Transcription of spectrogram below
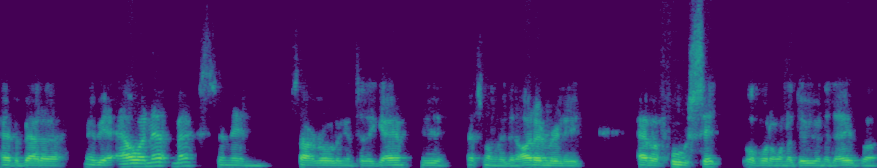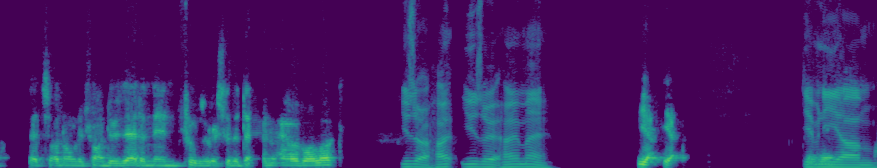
have about a maybe an hour nap max, and then start rolling into the game. Yeah, that's normally that. I don't really have a full set of what I want to do in a day, but that's I normally try and do that, and then fill the rest of the day however I like. User at home, user at home, eh? Yeah, yeah. Do you have any um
